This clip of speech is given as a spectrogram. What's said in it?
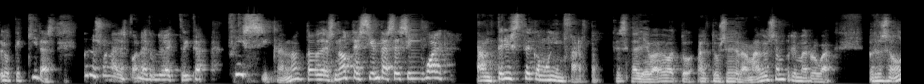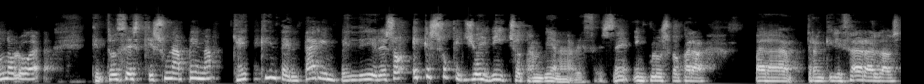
lo que quieras, pero es una desconexión eléctrica física, ¿no? Entonces, no te sientas es igual tan triste como un infarto que se ha llevado a tu, a tu ser amado, eso en primer lugar. Pero en segundo lugar, que entonces que es una pena que hay que intentar impedir eso, es que eso que yo he dicho también a veces, ¿eh? incluso para, para tranquilizar a los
